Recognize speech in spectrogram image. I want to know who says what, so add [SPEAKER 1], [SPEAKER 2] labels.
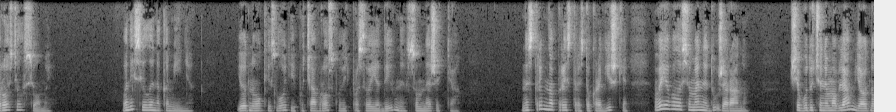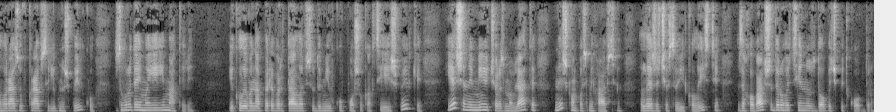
[SPEAKER 1] Розділ сьомий. Вони сіли на каміння, і одноокий злодій почав розповідь про своє дивне, сумне життя. Нестримна пристрасть до крадіжки виявилась у мене дуже рано. Ще, будучи немовлям, я одного разу вкрав срібну шпильку з грудей моєї матері, і коли вона перевертала всю домівку в пошуках цієї шпильки, я, ще не вміючи розмовляти, нишком посміхався, лежачи в своїй колисті, заховавши дорогоцінну здобич під ковдру.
